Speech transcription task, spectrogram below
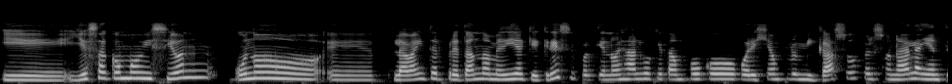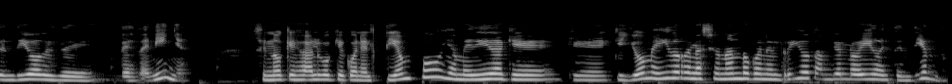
Y, y esa cosmovisión uno eh, la va interpretando a medida que crece, porque no es algo que tampoco, por ejemplo, en mi caso personal haya entendido desde, desde niña sino que es algo que con el tiempo y a medida que, que, que, yo me he ido relacionando con el río, también lo he ido entendiendo.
